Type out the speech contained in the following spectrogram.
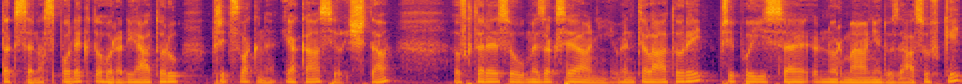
tak se na spodek toho radiátoru přicvakne jakási lišta, v které jsou mezaxiální ventilátory, připojí se normálně do zásuvky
